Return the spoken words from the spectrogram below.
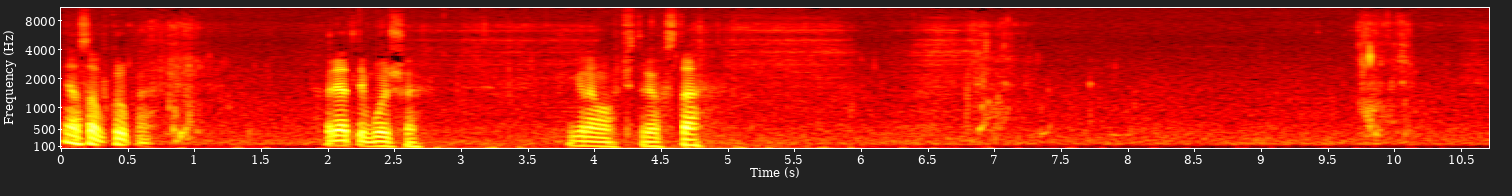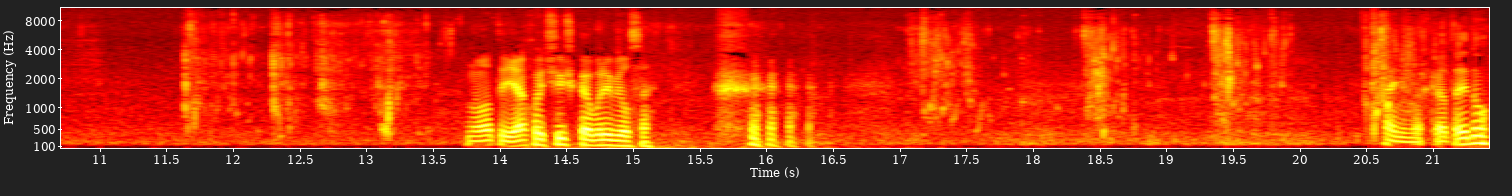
Не особо крупная. Вряд ли больше граммов 400. Ну вот и я хоть чучка обрыбился. Я немножко отойду,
